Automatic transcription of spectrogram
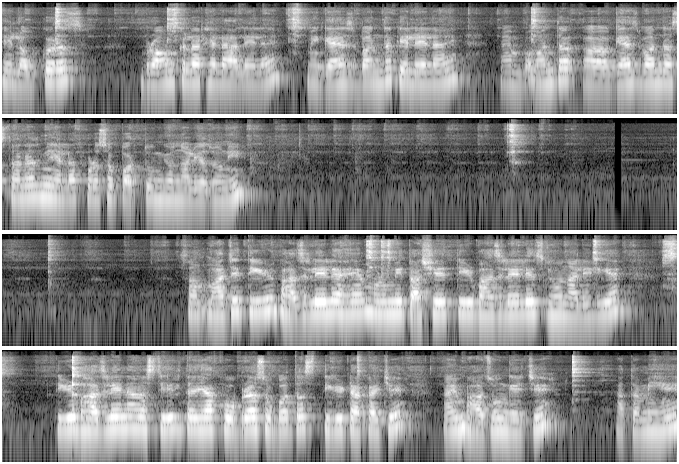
हे लवकरच ब्राऊन कलर ह्याला आलेला आहे. मी गॅस बंद केलेला आहे. आणि बंद गॅस बंद असतानाच मी ह्याला थोडंसं परतून घेऊन आली अजूनही. सम माझे तीळ भाजलेले आहे म्हणून मी तसे तीळ भाजलेलेच घेऊन आलेली आहे. तीळ भाजले नसतील तर ह्या खोबऱ्यासोबतच तीळ टाकायचे आणि भाजून घ्यायचे. आता मी हे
